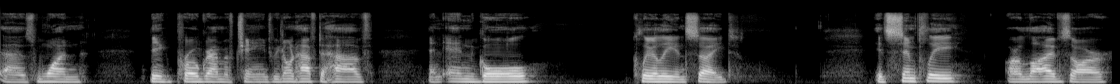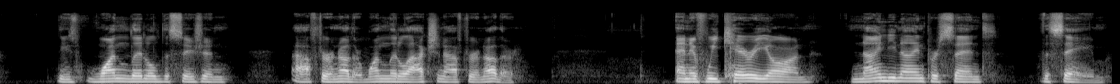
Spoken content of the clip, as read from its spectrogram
as one big program of change. We don't have to have an end goal clearly in sight. It's simply our lives are these one little decision after another, one little action after another. And if we carry on 99% the same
